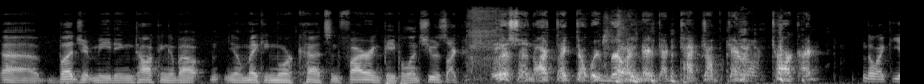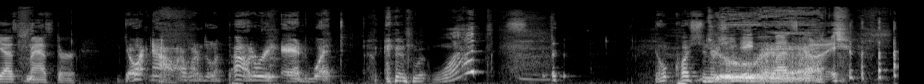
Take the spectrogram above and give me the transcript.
uh, budget meeting talking about you know making more cuts and firing people, and she was like, "Listen, I think that we really need to touch up General Tarkin." They're like, "Yes, Master, do it now. I want it to look powdery and wet." And what? Don't question her. She ate the last guy.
